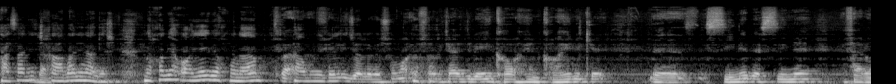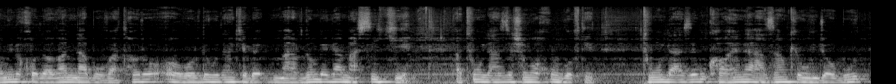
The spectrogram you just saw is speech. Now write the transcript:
اصلا هیچ بله. خبری نداشت. می‌خوام یه آیه بخونم. بله. خیلی جالبه. شما اشاره کردی به این کاهن. کاهنی که سینه به سینه فرامین خداوند نبوت ها رو آورده بودن که به مردم بگن مسیح کیه. و تو اون لحظه شما خوب گفتید. تو اون لحظه اون کاهن اعظم که اونجا بود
